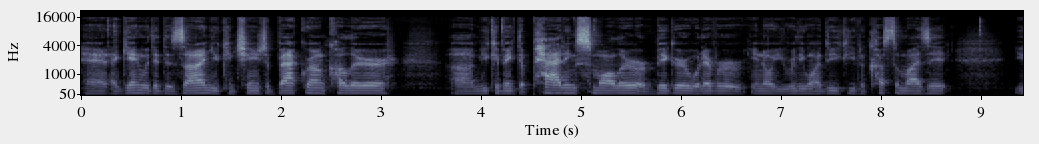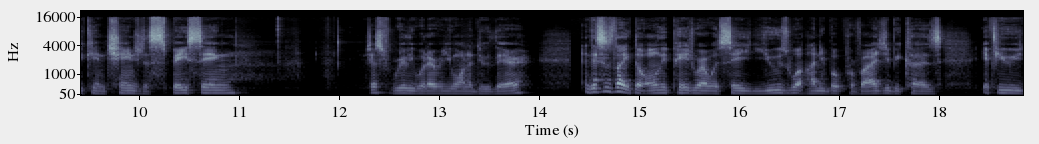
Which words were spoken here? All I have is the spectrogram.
And again, with the design, you can change the background color. Um, you can make the padding smaller or bigger, whatever you know you really want to do. You can even customize it. You can change the spacing just really whatever you want to do there. And this is like the only page where I would say use what HoneyBook provides you because if you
